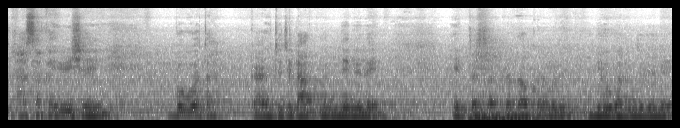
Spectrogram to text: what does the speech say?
तर असा काही विषय आहे. बघू आता काय होते तिला आतमध्ये नेलेलं आहे. एक तर सरकारी दवाखान्यामध्ये बिव घालून दिलेलं आहे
